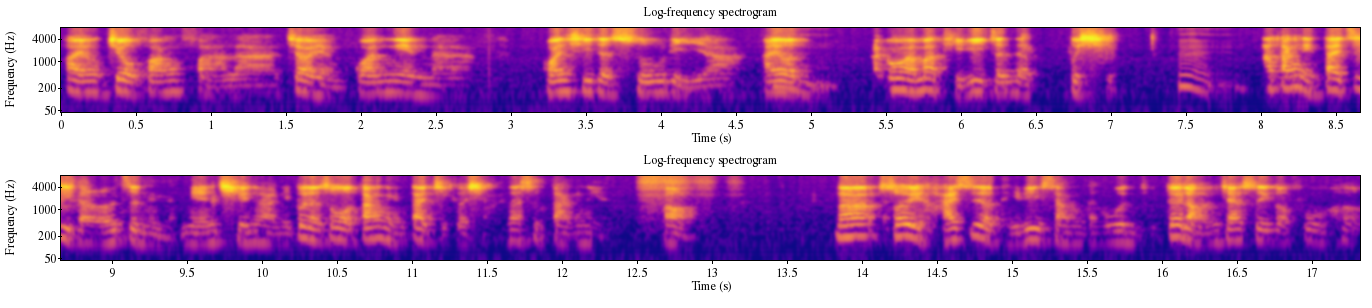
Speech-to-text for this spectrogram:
怕用旧方法啦，教养观念呐，关系的梳理呀，还有阿公阿妈体力真的不行。嗯，他当年带自己的儿子年年轻啊，你不能说我当年带几个小，那是当年啊。那所以还是有体力上的问题，对老人家是一个负荷。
